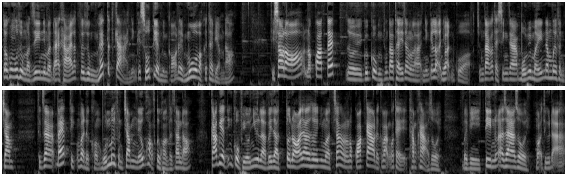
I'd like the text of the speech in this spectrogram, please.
Tôi không có dùng mặt zin nhưng mà đại khái là tôi dùng hết tất cả những cái số tiền mình có để mua vào cái thời điểm đó. Thì sau đó, nó qua Tết rồi cuối cùng chúng ta thấy rằng là những cái lợi nhuận của chúng ta có thể sinh ra bốn mươi mấy 50 phần trăm. Thực ra bet thì cũng phải được khoảng 40 phần trăm nếu khoảng, từ khoảng thời gian đó cá biệt những cổ phiếu như là bây giờ tôi nói ra thôi nhưng mà chắc là nó quá cao để các bạn có thể tham khảo rồi bởi vì tin nó đã ra rồi, mọi thứ đã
